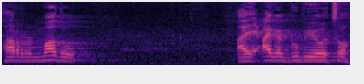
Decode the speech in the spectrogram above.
tarmadu ay cagagubyooto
